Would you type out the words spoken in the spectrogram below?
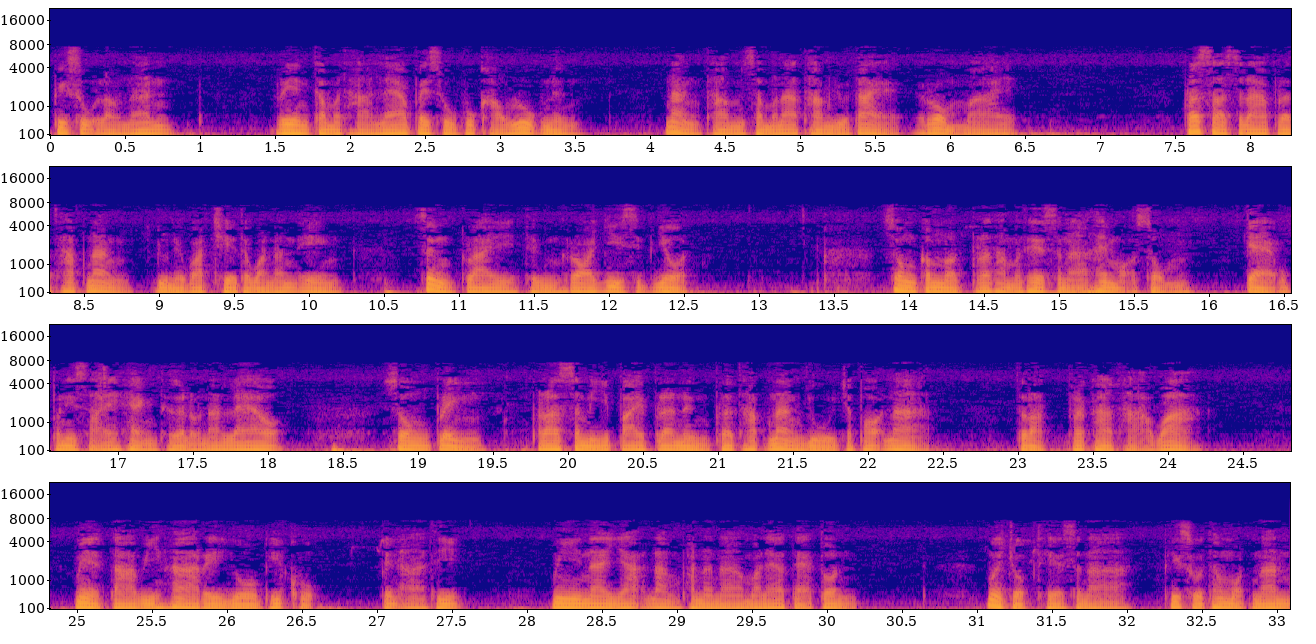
ภิกษุเหล่านั้น เรียนกรรมฐานแล้วไปสู่ภูเขาลูกหนึ่ง นั่งทำสมณธรรมอยู่ใต้ร่มไม้ พระศาสดาประทับนั่งอยู่ในวัดเชตวันนั้นเอง ซึ่งไกลถึงร้อยี่สิบโยชน์ทรงกำหนดพระธรรมเทศนาให้เหมาะสม แก่อุปนิสัยแห่งเธอเหล่านั้นแล้ว ทรงเปล่งพระสมีไปประหนึ่งประทับนั่งอยู่เฉพาะหน้า ตรัสพระคาถาว่า เมตตาวิหาเรโยภิกขุ เป็นอาทิ มีนัยยะดังพรรณนามาแล้วแต่ต้น เมื่อจบเทศนาภิกษุทั้งหมดนั้น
